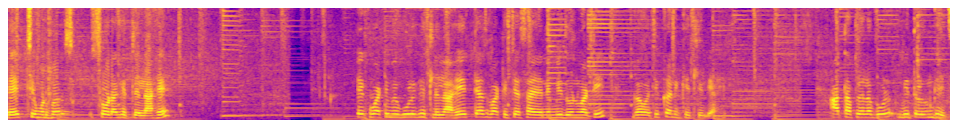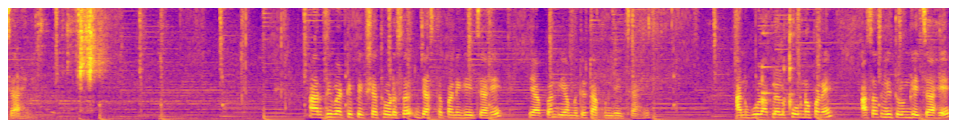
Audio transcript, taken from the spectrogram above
हे एक चिमूटभर सोडा घेतलेला आहे. एक वाटी मी गूळ घेतलेला आहे. त्याच वाटीच्या सहाय्याने मी दोन वाटी गव्हाची कणिक घेतलेली आहे. आता आपल्याला गूळ वितळून घ्यायचा आहे. अर्धी वाटीपेक्षा थोडंसं जास्त पाणी घ्यायचं आहे. हे आपण यामध्ये टाकून घ्यायचं आहे. आणि गूळ आपल्याला पूर्णपणे असाच वितळून घ्यायचा आहे.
